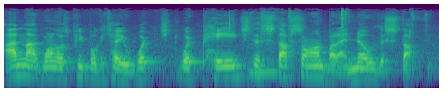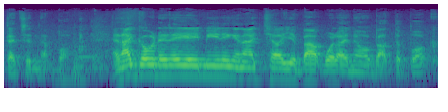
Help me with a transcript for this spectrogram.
I'm not one of those people who can tell you what, what page the stuff's on, but I know the stuff that's in that book. And I go to an AA meeting and I tell you about what I know about the book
